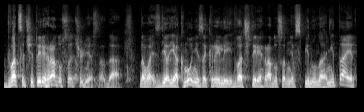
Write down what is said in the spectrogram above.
24 градуса чудесно, да. Давай, сделай. И окно не закрыли, и 24 градуса мне в спину нагнетает.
